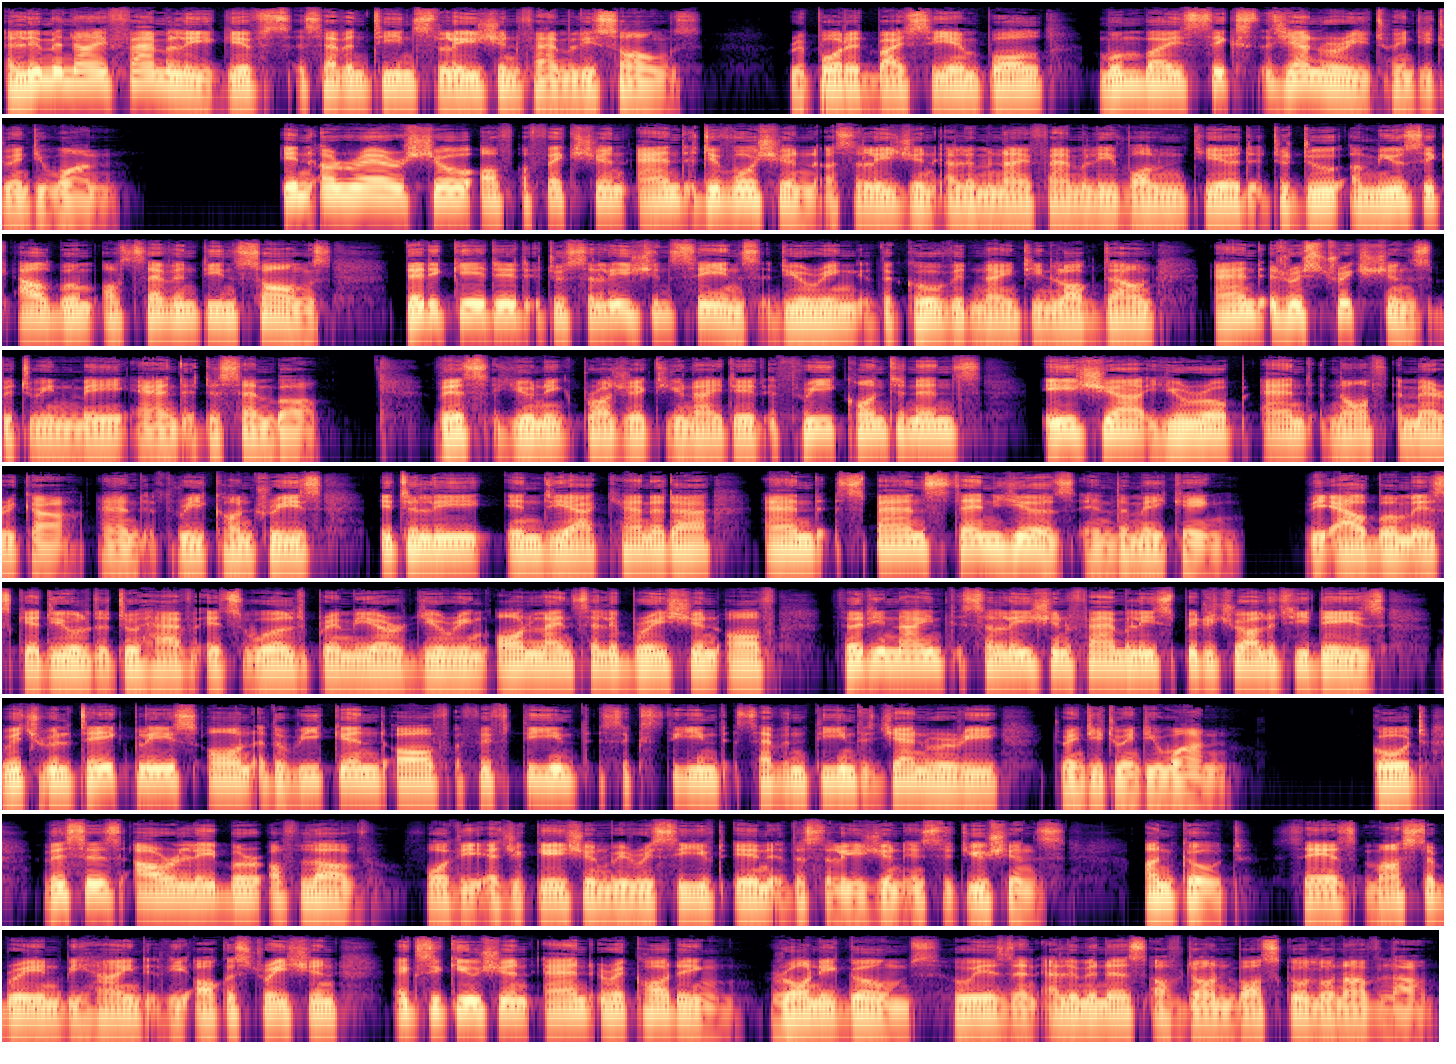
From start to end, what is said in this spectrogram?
Alumni family gives 17 Salesian family songs. Reported by CM Paul, Mumbai, 6th January 2021. In a rare show of affection and devotion, a Salesian alumni family volunteered to do a music album of 17 songs dedicated to Salesian saints during the COVID 19 lockdown and restrictions between May and December. This unique project united three continents Asia, Europe, and North America, and three countries Italy, India, Canada, and spans 10 years in the making. The album is scheduled to have its world premiere during online celebration of 39th Salesian Family Spirituality Days, which will take place on the weekend of 15th, 16th, 17th January 2021. Quote, This is our labor of love for the education we received in the Salesian institutions. Unquote, says master brain behind the orchestration, execution, and recording, Ronnie Gomes, who is an alumnus of Don Bosco Lonavla.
